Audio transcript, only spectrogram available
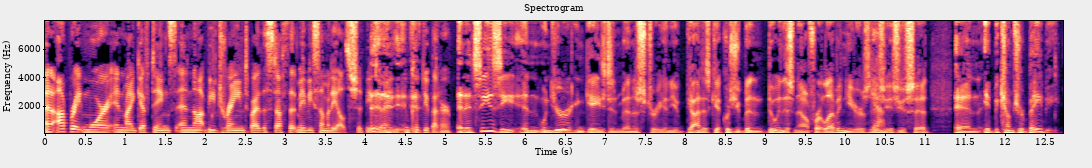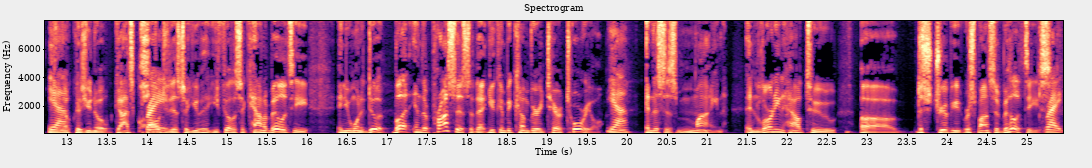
and operate more in my giftings and not be drained by the stuff that maybe somebody else should be doing and could do better. And it's easy, in when you're engaged in ministry and you've got to get because you've been doing this now for 11 years, as, Yeah. as you said, and it becomes your baby. Yeah. because you know God's called Right. you to this, so you you feel this accountability and you want to do it. But in the process of that, you can become very territorial. Yeah. and this is mine. And learning how to uh, distribute responsibilities, Right.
